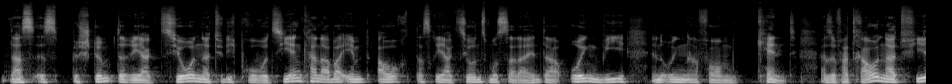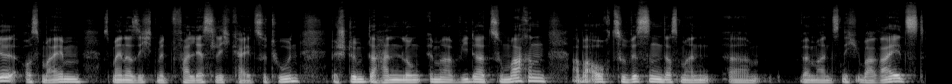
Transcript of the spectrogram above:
dass es bestimmte Reaktionen natürlich provozieren kann, aber eben auch das Reaktionsmuster dahinter irgendwie in irgendeiner Form kennt. Also Vertrauen hat viel aus, meinem, aus meiner Sicht mit Verlässlichkeit zu tun, bestimmte Handlungen immer wieder zu machen, aber auch zu wissen, dass man, ähm, wenn man es nicht überreizt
